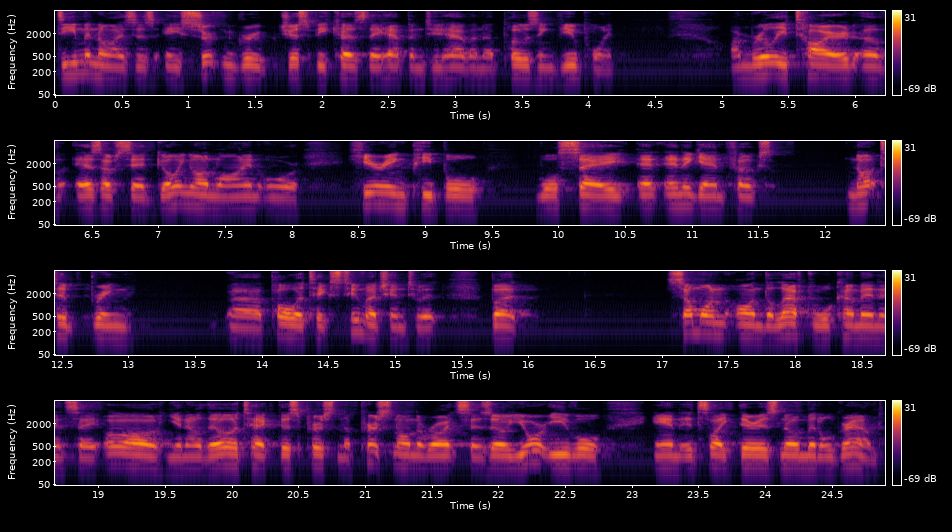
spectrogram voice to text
demonizes a certain group just because they happen to have an opposing viewpoint. I'm really tired of, as I've said, going online or hearing people will say, and, and again, folks, not to bring uh, politics too much into it, but someone on the left will come in and say, oh, you know, they'll attack this person. The person on the right says, oh, you're evil. And it's like there is no middle ground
